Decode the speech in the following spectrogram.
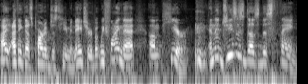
I, I think that's part of just human nature, but we find that um, here. and then Jesus does this thing.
